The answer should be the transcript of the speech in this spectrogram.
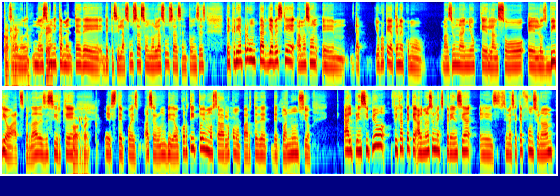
Correcto. O sea, no, es únicamente de, de, que si las usas o no las usas. Entonces, te quería preguntar, ya ves que Amazon, em, ya, yo creo que ya tiene como más de un año que lanzó eh, los video ads, ¿verdad? Es decir, que este, pues hacer un video cortito y mostrarlo como parte de, tu anuncio. Al principio, fíjate que al menos en mi experiencia, eh, se me hacía que funcionaban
